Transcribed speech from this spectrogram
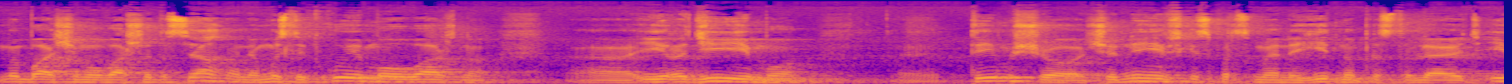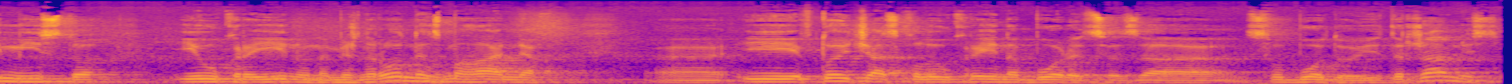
ми бачимо ваші досягнення, ми слідкуємо уважно е, і радіємо е, тим, що чернігівські спортсмени гідно представляють і місто, і Україну на міжнародних змаганнях. Е, І в той час, коли Україна бореться за свободу і державність,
